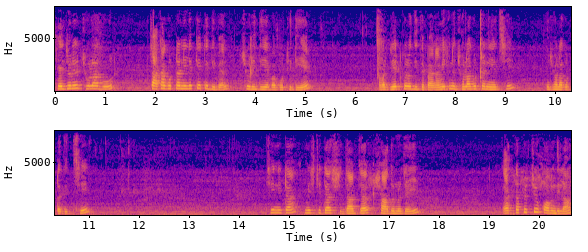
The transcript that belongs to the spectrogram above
খেজুরের ছোলা গুড়, চাকা গুড়টা নিলে কেটে দিবেন, ছুরি দিয়ে বা বটি দিয়ে। আবার গ্রেট করে দিতে পারেন। আমি এখানে ঝোলা গুড়টা নিয়েছি, ঝোলা গুড়টা দিচ্ছি। চিনিটা, মিষ্টিটা যার যার স্বাদ অনুযায়ী। এক কাপের চেয়েও কম দিলাম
